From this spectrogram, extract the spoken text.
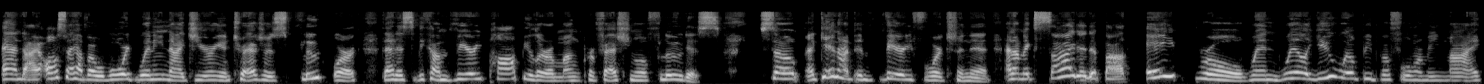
And I also have award winning Nigerian Treasures flute work that has become very popular among professional flutists. So again, I've been very fortunate and I'm excited about April when Wil, you will be performing my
